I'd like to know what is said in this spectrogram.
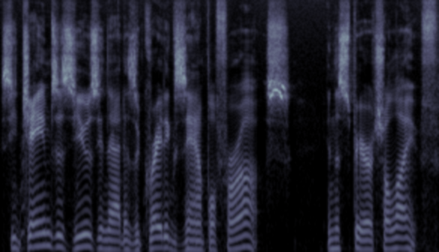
See, James is using that as a great example for us in the spiritual life.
